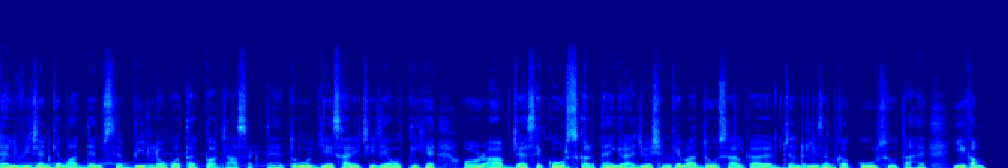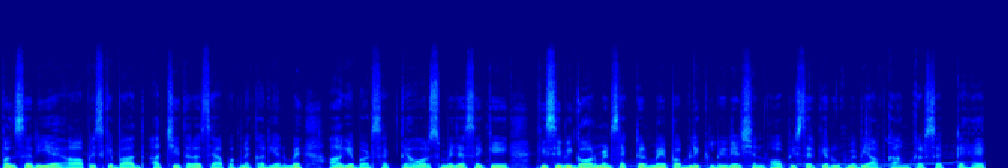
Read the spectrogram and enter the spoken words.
टेलीविज़न के माध्यम से भी लोगों तक पहुँचा सकते हैं। तो ये सारी चीज़ें होती हैं और आप जैसे कोर्स करते हैं ग्रेजुएशन के बाद दो साल का जर्नलिज़म का कोर्स होता है, ये कंपलसरी है। आप इसके बाद अच्छी तरह से आप अपने करियर में आगे बढ़ सकते हैं और इसमें जैसे कि किसी भी गवर्नमेंट सेक्टर में पब्लिक रिलेशन ऑफिसर के रूप में भी आप काम कर सकते हैं।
